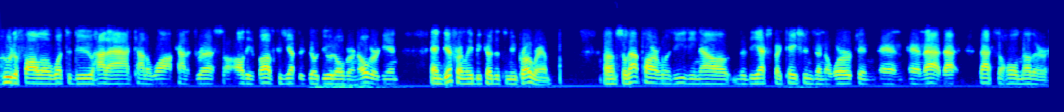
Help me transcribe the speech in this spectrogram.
who to follow, what to do, how to act, how to walk, how to dress, all the above, because you have to go do it over and over again and differently because it's a new program. Um, so that part was easy. Now the, the expectations and the work and, and, and that, that, that's a whole nother,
